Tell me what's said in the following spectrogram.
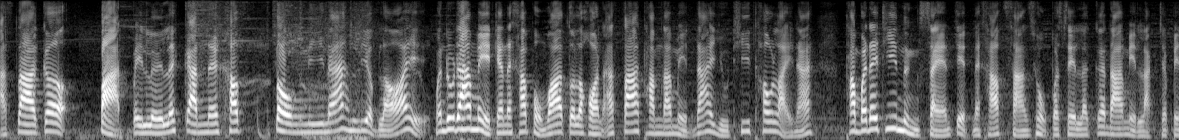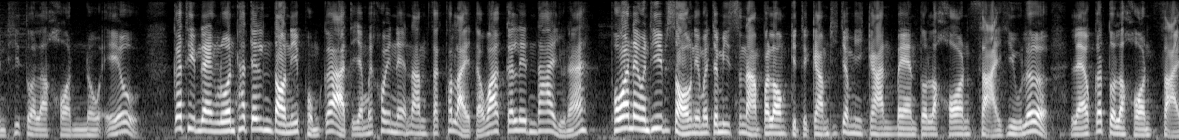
อัสตาก็ ปาดไปเลยแล้วกันนะครับตรงนี้นะเรียบร้อย มาดูดาเมจกันนะครับ ผมว่าตัวละครอัสตาทำดาเมจได้อยู่ที่เท่าไหร่นะทำไปได้ที่1 0 0 0 0 0นะครับ 36%แล้วก็ดาเมจหลักจะเป็นที่ตัวละครโนเอล ก็ทีมแดงล้วนถ้าจะเล่นตอนนี้ผมก็อาจจะยังไม่ค่อยแนะนำสักเท่าไหร่แต่ว่าก็เล่นได้อยู่นะ เพราะว่าในวันที่22เนี่ยมันจะมีสนามประลองกิจกรรมที่จะมีการแบนตัวละครสายฮิลเลอร์แล้วก็ตัวละครสาย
